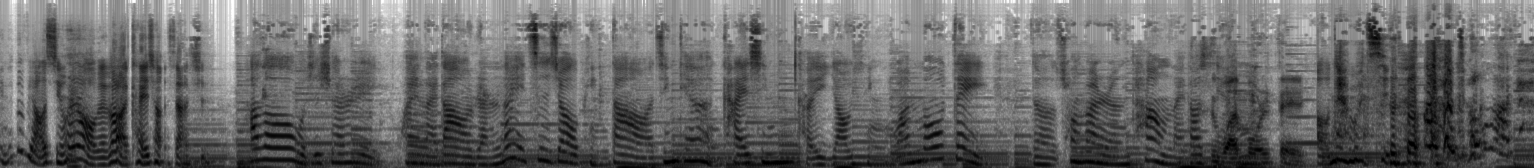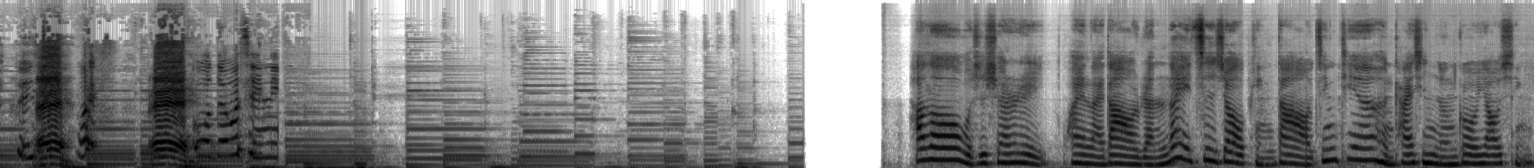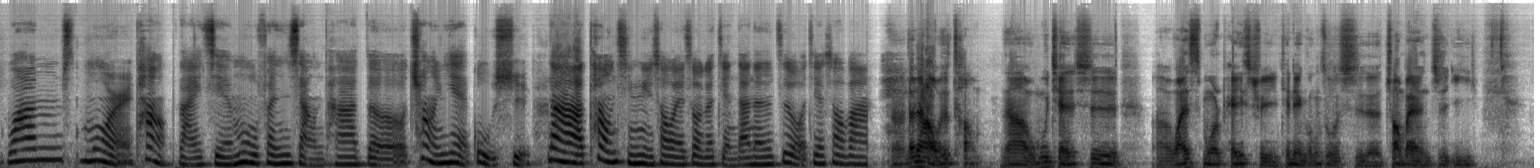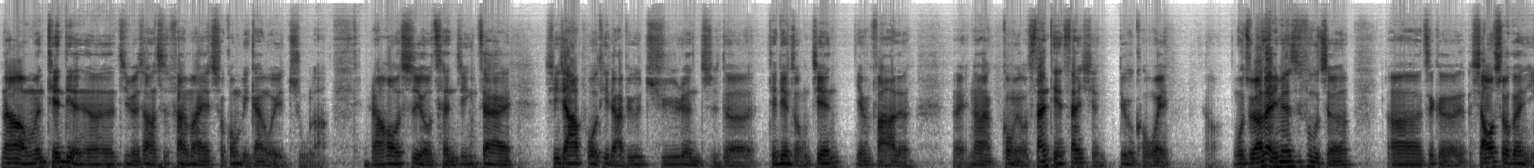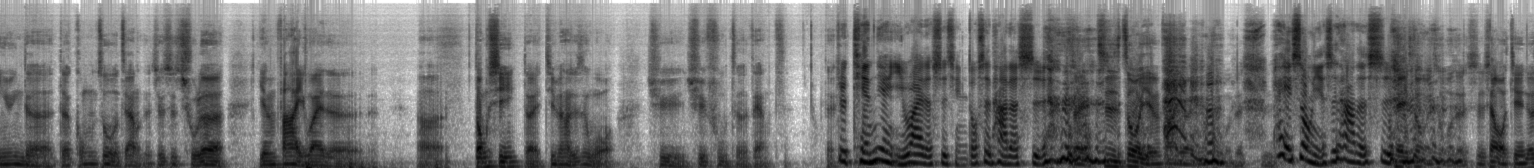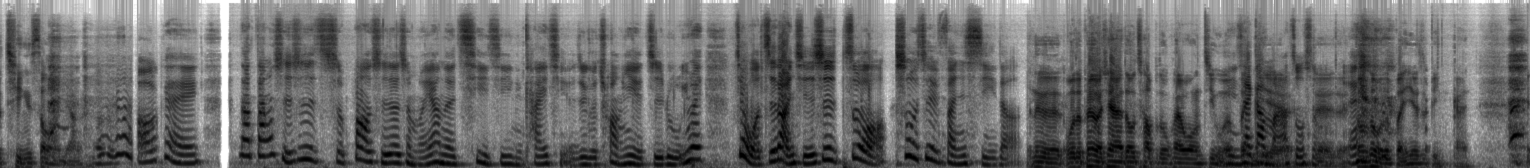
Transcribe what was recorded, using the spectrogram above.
你那个表情会让我没办法开场下去。Hello，我是 Sherry，欢迎来到人类自救频道。今天很开心可以邀请 One More Day 的创办人 Tom 来到是节目。One More Day。哦，对不起，重来，等一下，哎喂，哎，我对不起你。Hello，我是 Sherry，欢迎来到人类自救频道。今天很开心能够邀请 Once More Tom 来节目分享他的创业故事。那 Tom，请你稍微做个简单的自我介绍吧。嗯，大家好，我是 Tom。那我目前是呃 Once More Pastry 甜点工作室的创办人之一。那我们甜点呢，基本上是贩卖手工饼干为主啦，然后是由曾经在新加坡 TWG 任职的甜点总监研发的。对，那共有三甜三咸六个口味。好，我主要在里面是负责呃这个销售跟营运的的工作，这样子，就是除了研发以外的呃东西，对，基本上就是我去去负责这样子。对就甜点以外的事情都是他的事，对，制作研发是我的事，配送也是他的事。配送也是我的事。像我今天就轻松一样，OK，那当时是是抱持着什么样的契机，你开启了这个创业之路？因为就我知道，你其实是做数据分析的。那个我的朋友现在都差不多快忘记我的你在干嘛做什么对对，对都说我的本业是饼干。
